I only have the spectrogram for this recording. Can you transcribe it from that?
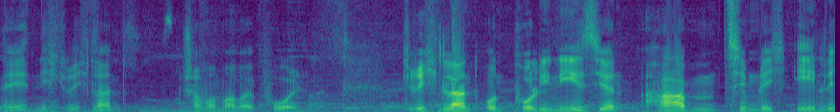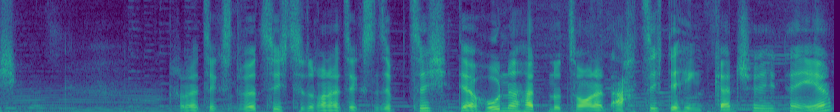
Nee, nicht Griechenland. Schauen wir mal bei Polen. Griechenland und Polynesien haben ziemlich ähnlich 346 zu 376. Der Hunne hat nur 280, der hinkt ganz schön hinterher.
